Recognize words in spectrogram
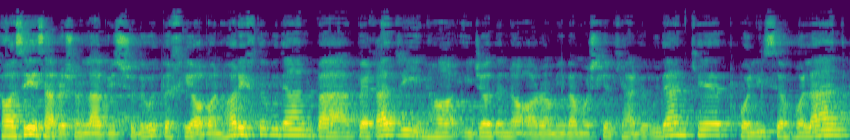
کاسه صبرشون لبریز شده بود به خیابان ها ریخته بودند و به قدری اینها ایجاد ناآرامی و مشکل کرده بودند که پلیس هلند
